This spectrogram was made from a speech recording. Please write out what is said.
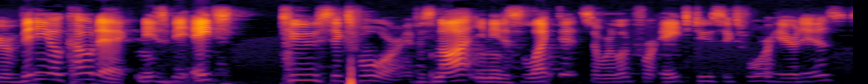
Your video codec needs to be H.264. If it's not, you need to select it. So we're looking for H.264. Here it is.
